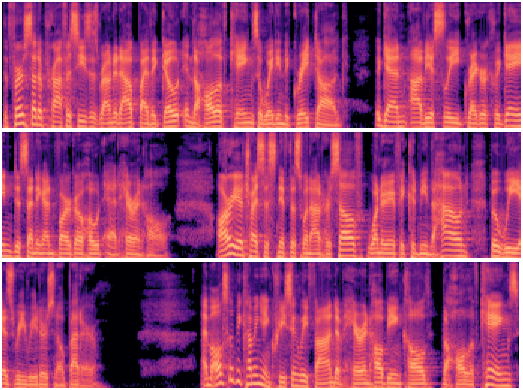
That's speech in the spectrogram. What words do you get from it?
The first set of prophecies is rounded out by the goat in the Hall of Kings awaiting the great dog. Again, obviously, Gregor Clegane descending on Vargo Hoat at Harrenhal. Arya tries to sniff this one out herself, wondering if it could mean the hound, but we as rereaders know better. I'm also becoming increasingly fond of Harrenhal being called the Hall of Kings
